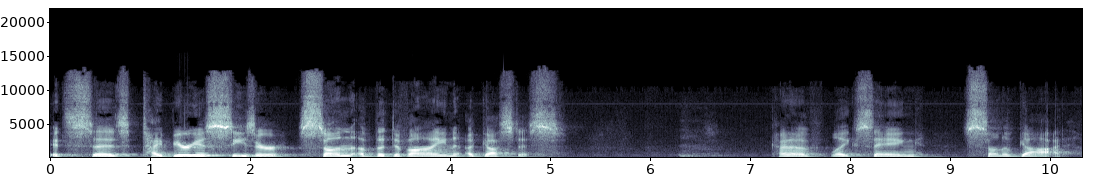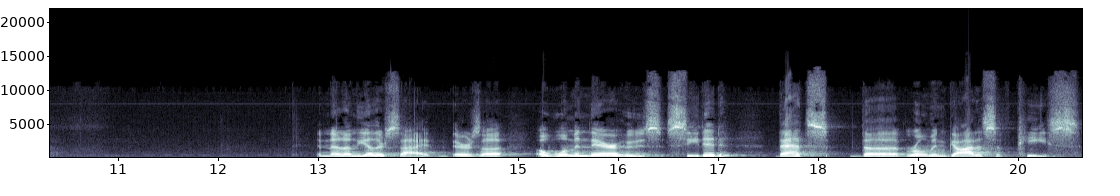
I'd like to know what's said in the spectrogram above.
it says Tiberius Caesar, son of the divine Augustus. Kind of like saying, son of God. And then on the other side, there's a, a woman there who's seated. That's the Roman goddess of peace.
